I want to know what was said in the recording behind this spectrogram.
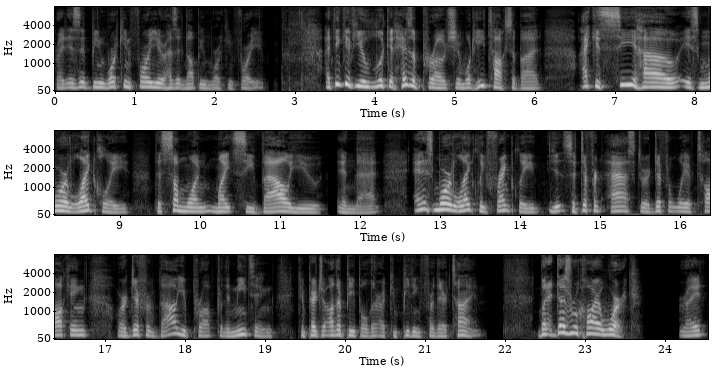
Right? Is it been working for you, or has it not been working for you? I think if you look at his approach and what he talks about, I can see how it's more likely that someone might see value in that. And it's more likely, frankly, it's a different ask or a different way of talking or a different value prop for the meeting compared to other people that are competing for their time. But it does require work, right?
